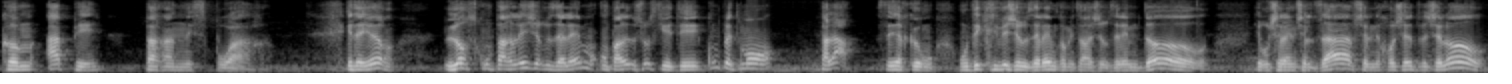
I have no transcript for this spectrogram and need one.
comme happé par un espoir. Et d'ailleurs, lorsqu'on parlait Jérusalem, on parlait de choses qui étaient complètement pas là. C'est-à-dire qu'on on décrivait Jérusalem comme étant un Jérusalem d'or, Yerushalayim shel Zav, shel Nechoshet shel Or.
